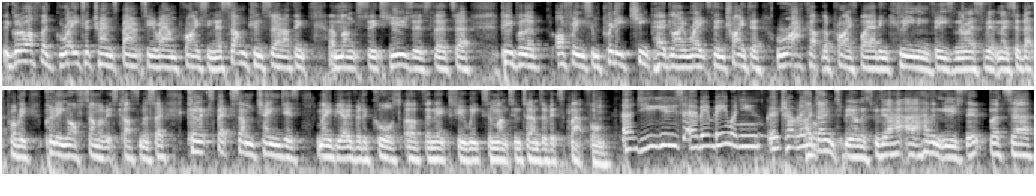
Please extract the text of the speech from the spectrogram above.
they've got to offer greater transparency around pricing. There's some concern, I think, amongst its users that uh, people are offering some pretty cheap headline rates, then try to rack up the price by adding cleaning fees and the rest of it. And they said that's probably putting off some of its customers. So can expect some changes maybe over the course of the next few weeks and months in terms of its platform. And do you use Airbnb when you go travelling? I don't, to be honest with you. I, ha- I haven't used it, but uh,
